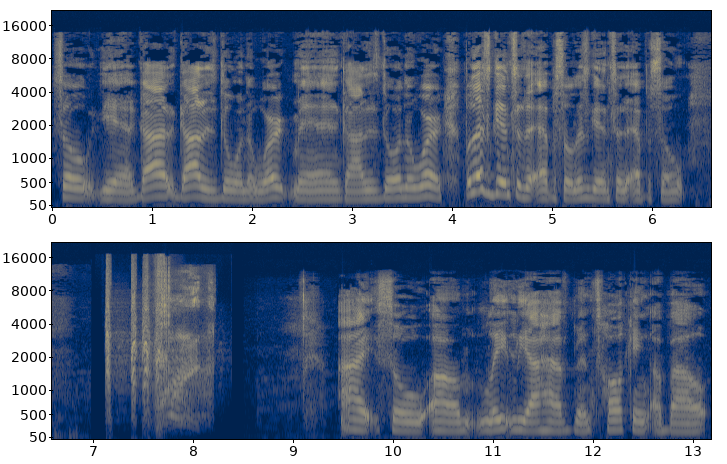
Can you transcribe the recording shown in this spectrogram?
So yeah, God God is doing the work, man. God is doing the work. But let's get into the episode. Let's get into the episode. Alright, so um lately I have been talking about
